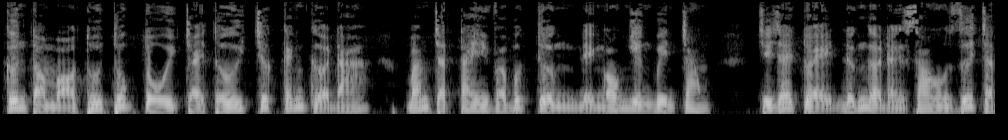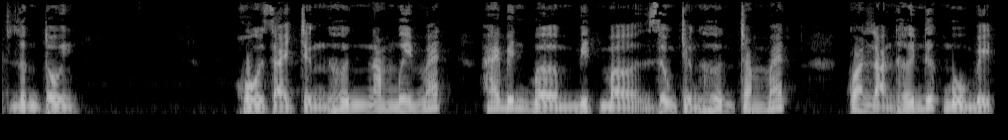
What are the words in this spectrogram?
Cơn tò mò thôi thúc tôi chạy tới trước cánh cửa đá, bám chặt tay vào bức tường để ngó nghiêng bên trong. Chỉ giai tuệ đứng ở đằng sau giữ chặt lưng tôi. Hồ dài chừng hơn 50 mét, hai bên bờ mịt mờ rộng chừng hơn trăm mét, quan làn hơi nước mù mịt,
